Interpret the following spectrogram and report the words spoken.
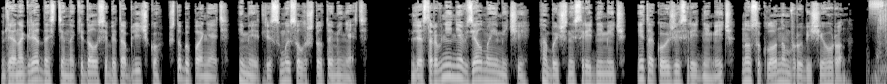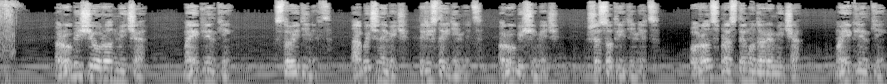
Для наглядности накидал себе табличку, чтобы понять, имеет ли смысл что-то менять. Для сравнения взял мои мечи, обычный средний меч и такой же средний меч, но с уклоном в рубящий урон. Рубящий урон меча. Мои клинки. 100 единиц. Обычный меч. 300 единиц. Рубящий меч. 600 единиц. Урон с простым ударом меча. Мои клинки.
